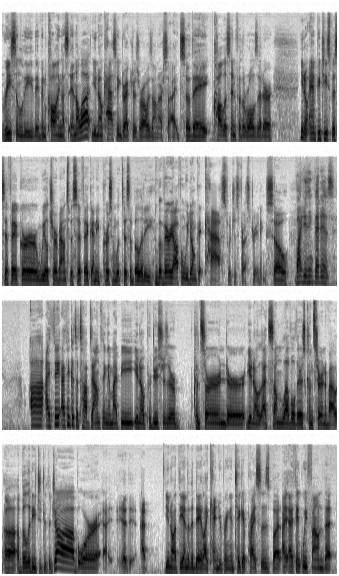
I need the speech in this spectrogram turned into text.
recently they've been calling us in a lot. You know, casting directors are always on our side. So they call us in for the roles that are, you know, amputee specific or wheelchair bound specific, any person with disability. But very often we don't get cast, which is frustrating. So why do you think that is? Uh, I think I think it's a top down thing. It might be, you know, producers are concerned or you know at some level there's concern about uh, ability to do the job or at, at, you know at the end of the day like can you bring in ticket prices but I, I think we found that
